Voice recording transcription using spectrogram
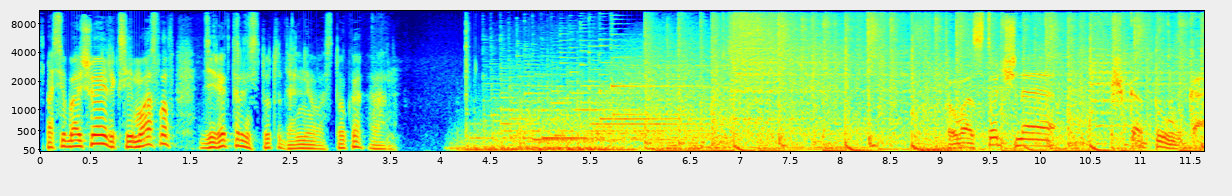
Спасибо большое. Алексей Маслов, директор Института Дальнего Востока РАН. Восточная шкатулка.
